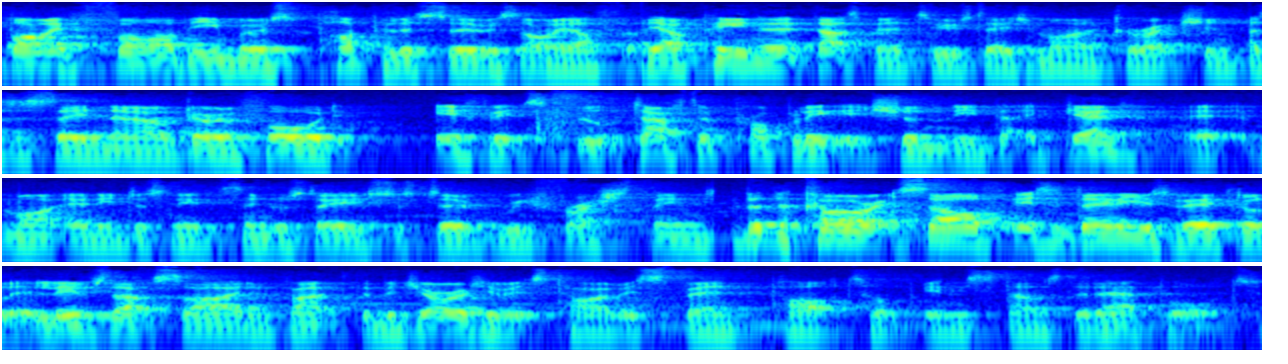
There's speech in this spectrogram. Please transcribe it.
by far the most popular service I offer. The Alpina, that's been a two-stage minor correction. As I say now, going forward, if it's looked after properly, it shouldn't need that again. It might only just need a single stage just to refresh things. But the car itself, it's a daily use vehicle. It lives outside. In fact, the majority of its time is spent parked up in Stansted Airport.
